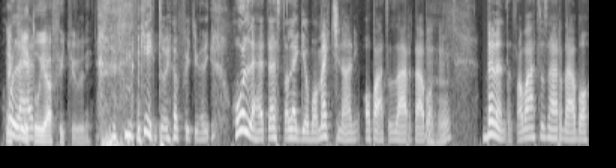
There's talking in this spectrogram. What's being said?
Hol Meg lehet... két ujjal fütyülni. meg két olyan fütyülni. Hol lehet ezt a legjobban megcsinálni? Apác az árdába. Uh-huh. Bement az apác az árdába,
